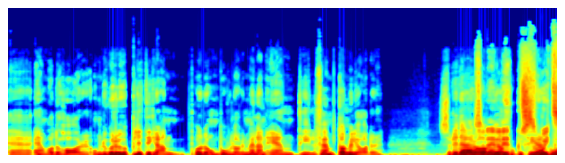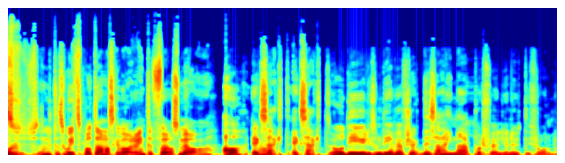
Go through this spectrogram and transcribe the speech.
eh, än vad du har om du går upp lite grann på de bolagen mellan 1 till 15 miljarder. Så det där ja, har vi har fokuserat sweet, vår... En lite sweet spot där man ska vara, inte för små. Ja, exakt, ja. exakt. Och det är ju liksom det vi har försökt designa portföljen utifrån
